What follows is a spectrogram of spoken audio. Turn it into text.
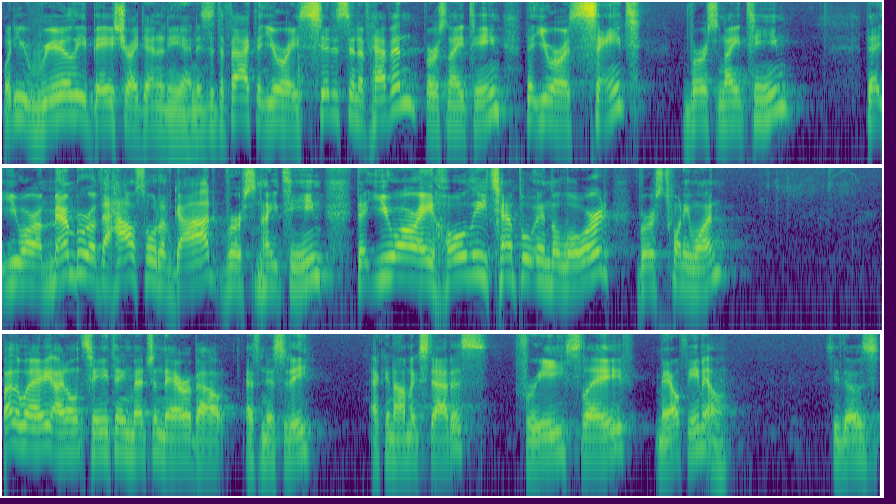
What do you really base your identity in? Is it the fact that you're a citizen of heaven, verse 19, that you are a saint, verse 19, that you are a member of the household of God, verse 19, that you are a holy temple in the Lord, verse 21? By the way, I don't see anything mentioned there about ethnicity, economic status, free, slave, male, female. See, those,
